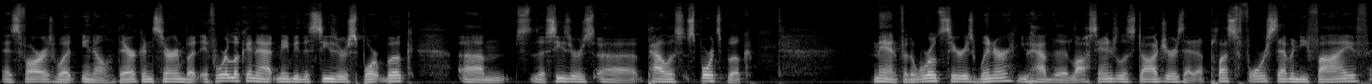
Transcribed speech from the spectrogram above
as far as what you know they're concerned. But if we're looking at maybe the Caesars Sportbook, um, the Caesars uh, Palace Sportsbook. Man, for the World Series winner, you have the Los Angeles Dodgers at a plus 475,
